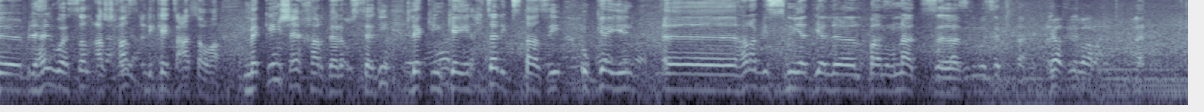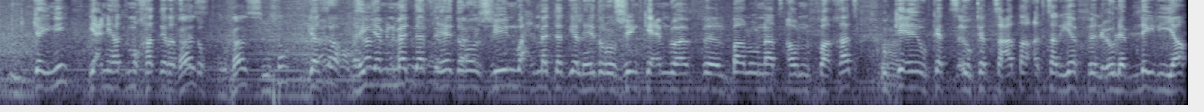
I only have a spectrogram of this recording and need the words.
بالهلوسة الأشخاص اللي كيتعاطوها. ما كاينش غير خردلة أستاذي لكن كاين حتى الإكستازي وكاين آه هرب السمية ديال البالونات آه gaz hilarant كاينين يعني هاد المخدرات الغاز هادو. الغاز سميتو؟ غاز هي من مادة الهيدروجين واحد المادة ديال الهيدروجين كيعملوها في البالونات أو النفاخات وكي- وكت- وكتعاطى أكثر هي في العلب الليليه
